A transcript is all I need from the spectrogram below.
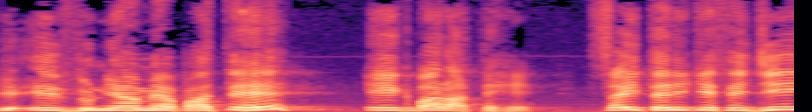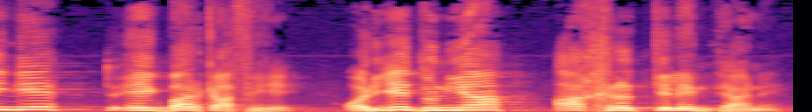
कि इस दुनिया में आप आते हैं, एक बार आते हैं। सही तरीके से जिएँगे तो एक बार काफ़ी है। और ये दुनिया आखिरत के लिए इम्तिहान है।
